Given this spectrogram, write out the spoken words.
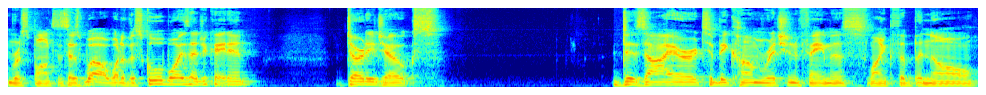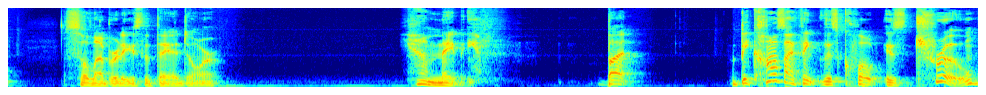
response that says, well, what do the schoolboys educate in? Dirty jokes, desire to become rich and famous like the banal celebrities that they adore. Yeah, maybe. But because I think this quote is true,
